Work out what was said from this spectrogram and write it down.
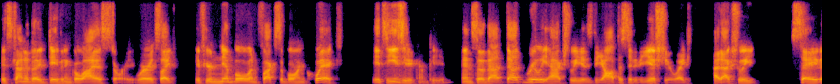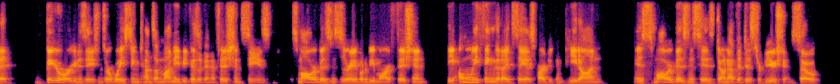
It's kind of the David and Goliath story, where it's like if you're nimble and flexible and quick, it's easy to compete. And so that that really actually is the opposite of the issue. Like I'd actually say that bigger organizations are wasting tons of money because of inefficiencies. Smaller businesses are able to be more efficient. The only thing that I'd say is hard to compete on is smaller businesses don't have the distribution. So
